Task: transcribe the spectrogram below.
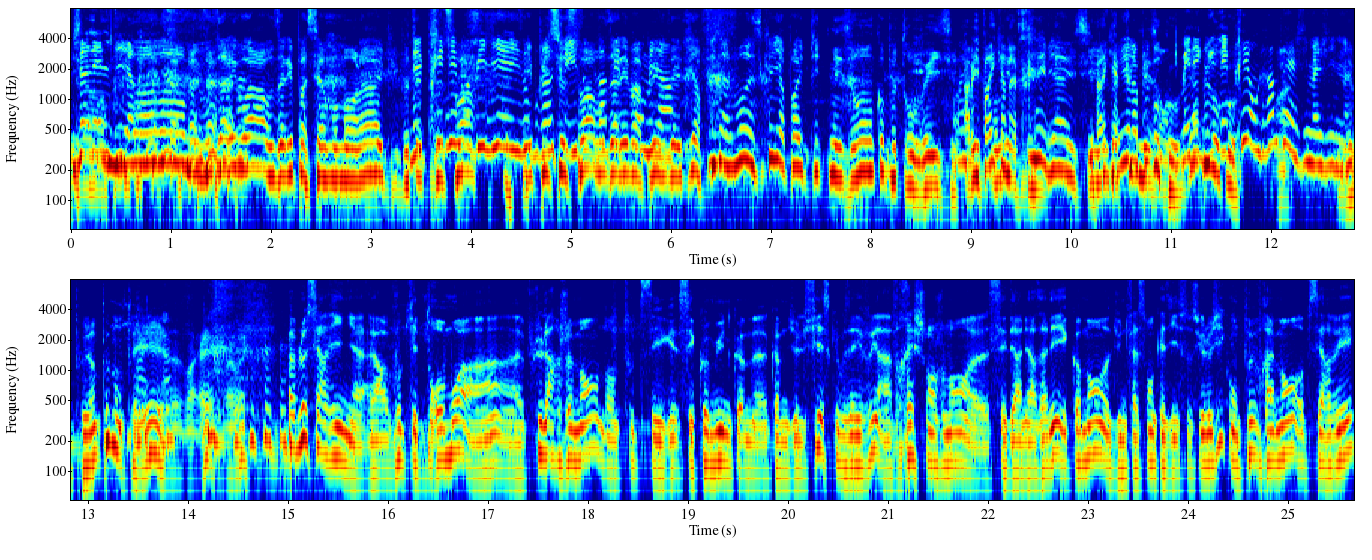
J'allais le dire. Non, non, mais vous allez voir, vous allez passer un moment là, et puis peut-être Les prix ce de soir. l'immobilier, ils ont et puis ce soir, ont vous allez m'appeler, vous allez dire finalement, est-ce qu'il n'y a pas une petite maison qu'on peut trouver ici Ah, mais il paraît qu'il y en a plus. Très bien ici. Il paraît qu'il y a en plus de maisons. beaucoup. Mais les, a plus les beaucoup. prix ont grimpé, Ouais. j'imagine. Les prix ont un peu monté. Ouais, euh, ouais, ouais, ouais. Pablo Servigne, alors vous qui êtes dromois, hein, plus largement dans toutes ces, ces communes comme, comme Dieulfi, est-ce que vous avez vu un vrai changement euh, ces dernières années et comment, d'une façon quasi sociologique, on peut vraiment observer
